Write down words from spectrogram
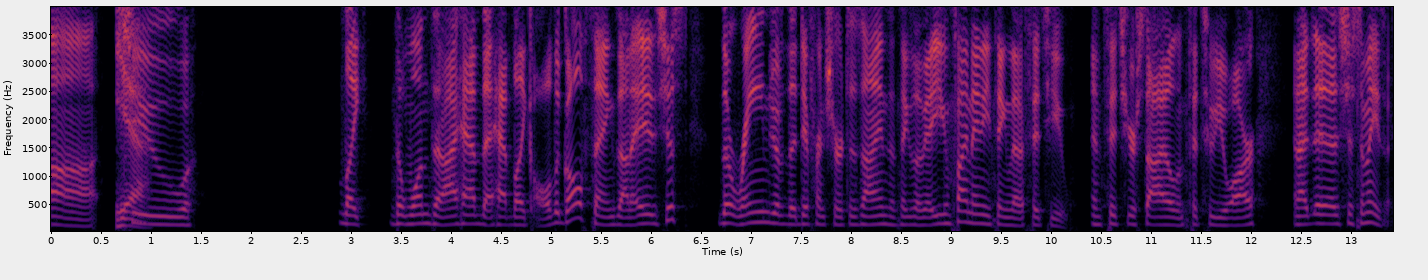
uh, Yeah. to like the ones that I have that have like all the golf sayings on it. It's just the range of the different shirt designs and things like that. You can find anything that fits you and fits your style and fits who you are, and I, it's just amazing,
